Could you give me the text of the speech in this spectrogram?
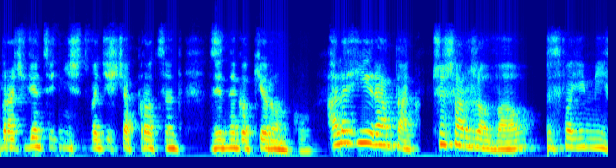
brać więcej niż 20% z jednego kierunku. Ale Iran tak, przeszarżował ze swoimi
